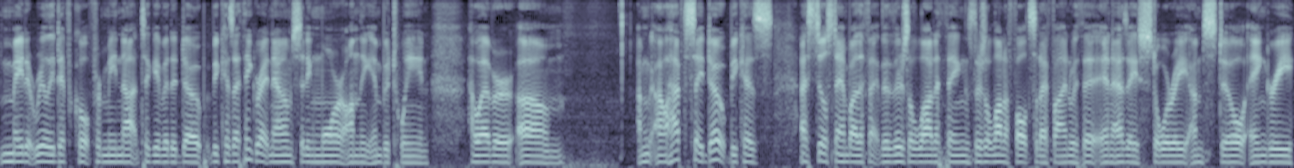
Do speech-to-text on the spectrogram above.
made it really difficult for me not to give it a dope because I think right now I'm sitting more on the in between. However, um, I'm, I'll have to say dope because I still stand by the fact that there's a lot of things, there's a lot of faults that I find with it, and as a story, I'm still angry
